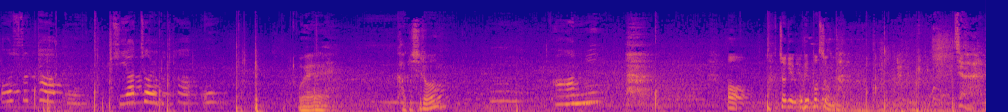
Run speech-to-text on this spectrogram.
버스 타고, 지하철도 타고. 왜? 가기 싫어? 아니, 어, 저기 우리 버스 온다. 자.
